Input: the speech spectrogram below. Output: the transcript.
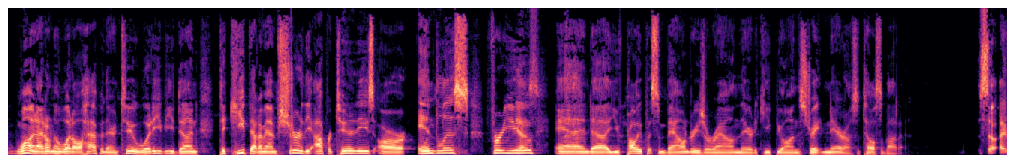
one, I don't know what all happened there, and two, what have you done to keep that? I mean, I'm sure the opportunities are endless for you, yes. and uh, you've probably put some boundaries around there to keep you on the straight and narrow. So, tell us about it so I,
